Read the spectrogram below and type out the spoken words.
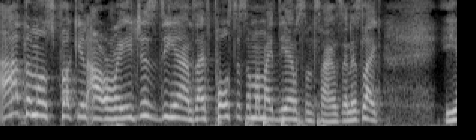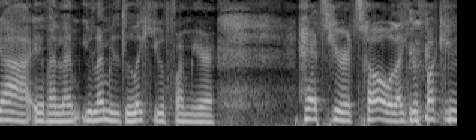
I have the most fucking outrageous DMs. I've posted some of my DMs sometimes and it's like, yeah, if I let you let me lick you from your head to your toe, like you're fucking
